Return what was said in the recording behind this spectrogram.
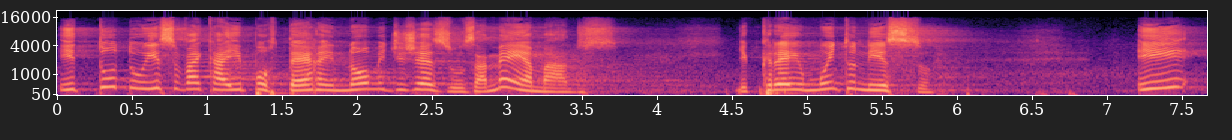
e tudo isso vai cair por terra em nome de Jesus. Amém, amados? Eu creio muito nisso. E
